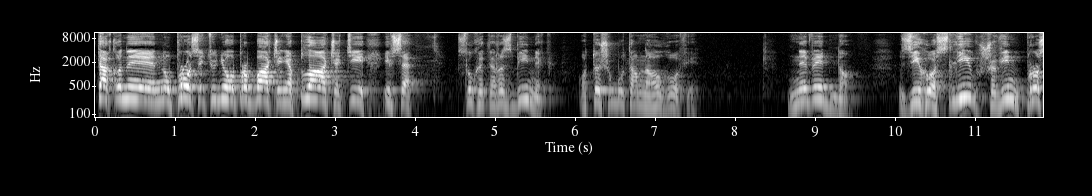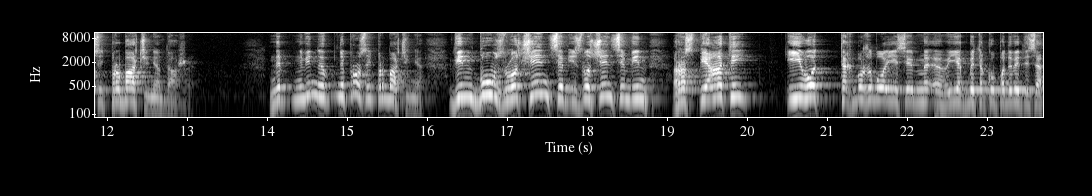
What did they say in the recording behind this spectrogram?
так вони ну, просять у нього пробачення, плачуть і, і все. Слухайте, розбійник, от той, що був там на Голгофі, не видно з його слів, що він просить пробачення. Не, не- він не, не просить пробачення. Він був злочинцем, і злочинцем він розп'ятий. І от так можна було, е, якби таку подивитися,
